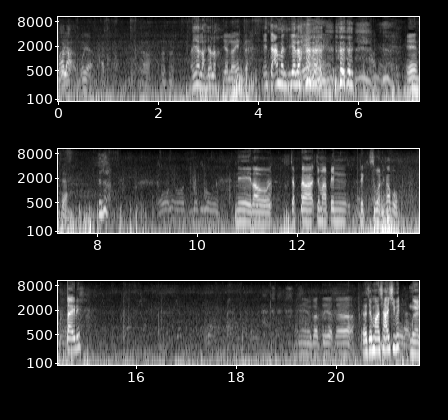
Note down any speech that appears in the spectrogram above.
طلع يلا يلا يلا انت انت عمل يلا انت นี่เราจะมาจะมาเป็นเด็กสวนครับผมอะไรดิ ini kata ada เราจะมาใช้ชีวิตเหมือน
